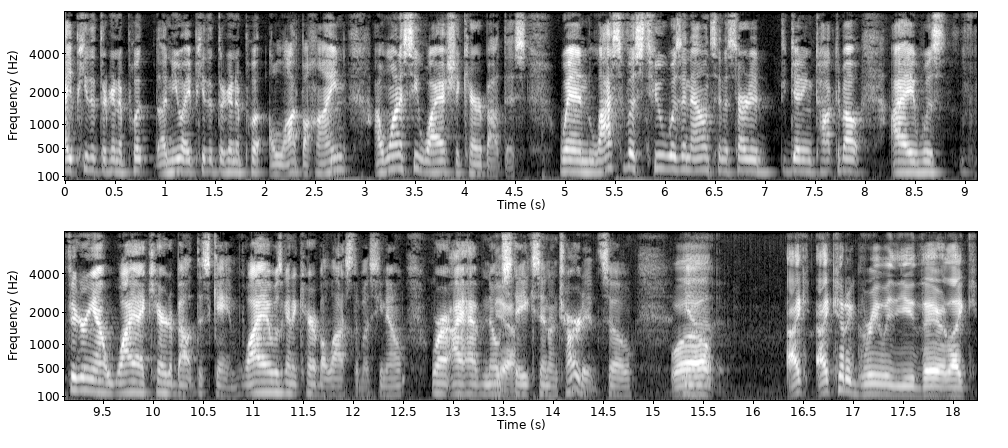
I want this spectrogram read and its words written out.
IP that they're going to put a new IP that they're going to put a lot behind. I want to see why I should care about this. When Last of Us Two was announced and it started getting talked about, I was figuring out why I cared about this game, why I was going to care about Last of Us. You know, where I have no Yeah. stakes in Uncharted. So Well, I I could agree with you there. Like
